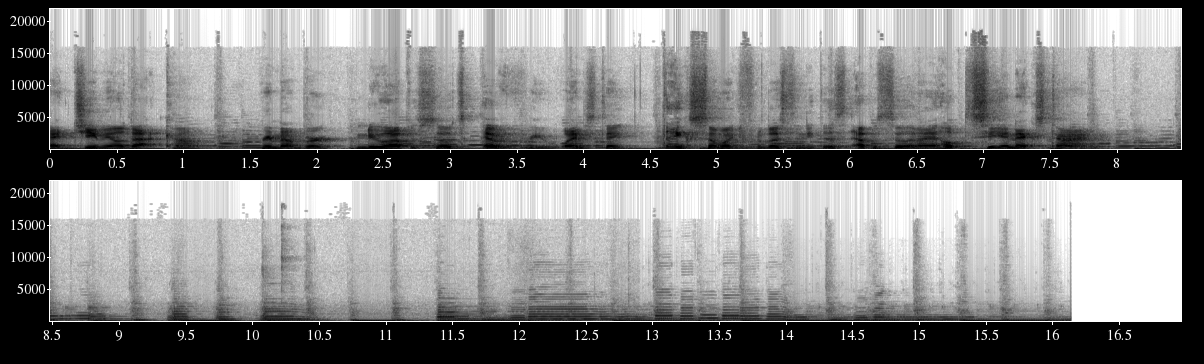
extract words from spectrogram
at gmail.com. Remember, new episodes every Wednesday. Thanks so much for listening to this episode, and I hope to see you next time.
